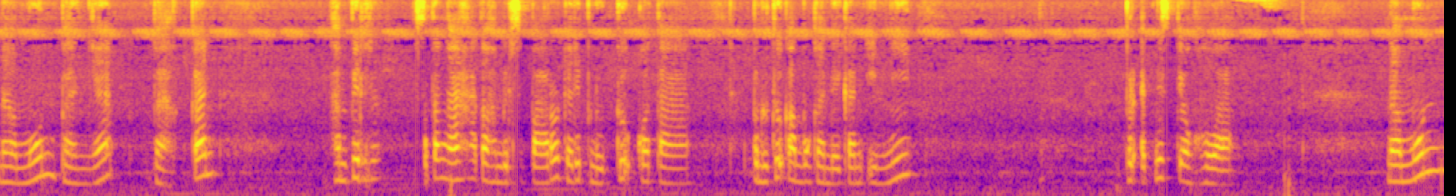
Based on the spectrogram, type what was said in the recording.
namun banyak bahkan hampir setengah atau hampir separuh dari penduduk kota penduduk kampung Gandekan ini beretnis Tionghoa. Namun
